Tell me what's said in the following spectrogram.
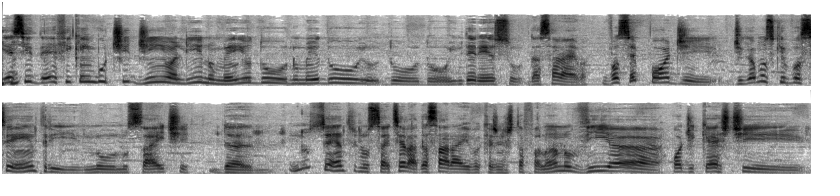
E esse ID fica embutidinho ali no meio do, no meio do, do, do endereço da Saraiva. Você pode, digamos que você entre no, no site da. No, você entre no site, sei lá, da Saraiva que a gente está falando, via podcast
